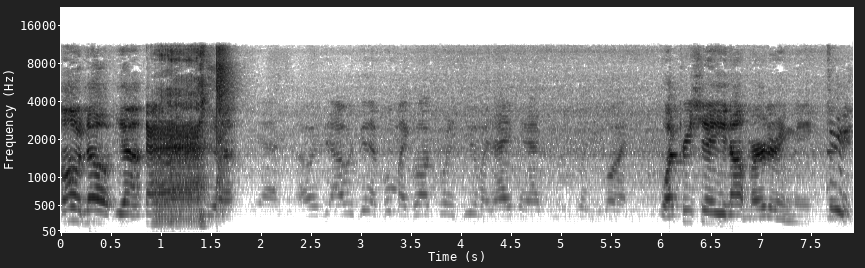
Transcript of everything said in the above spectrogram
Oh no, yeah. Ah. Yeah gonna pull my Glock 22 and my knife and ask you which one you want. Well, I appreciate you not murdering me. Dude,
